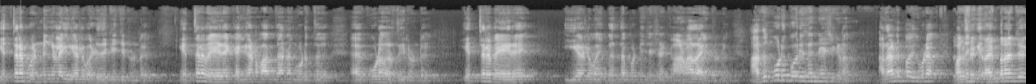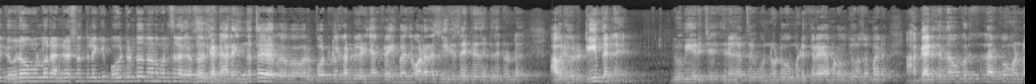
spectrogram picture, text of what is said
എത്ര പെണ്ണുങ്ങളെ ഇയാൾ വഴിതെറ്റിച്ചിട്ടുണ്ട്? എത്ര പേരെ കല്യാണ വാഗ്ദാനം കൊടുത്ത് കൂടെ നിർത്തിയിട്ടുണ്ട്? എത്ര പേരെ ഇയാളുമായി ബന്ധപ്പെട്ട ശേഷം കാണാതായിട്ടുണ്ട്? അതും കൂടി പോലീസ് അന്വേഷിക്കണം. അതാണ് ഇപ്പോൾ ഇവിടെ ക്രൈംബ്രാഞ്ച് ഗൗരവമുള്ള ഒരു അന്വേഷണത്തിലേക്ക് പോയിട്ടുണ്ട് എന്നാണ് മനസ്സിലാക്കുന്നത് തീർച്ചയായിട്ടും. അല്ല കാരണം ഇന്നത്തെ റിപ്പോർട്ടുകൾ കണ്ടു കഴിഞ്ഞാൽ ക്രൈംബ്രാഞ്ച് വളരെ സീരിയസ് ആയിട്ട് എടുത്തിട്ടുണ്ട്. അവർ ഒരു ടീം തന്നെ രൂപീകരിച്ച് ഇതിനകത്ത് മുന്നോട്ട് പോകും. മിടുക്കരായ നമ്മുടെ ഉദ്യോഗസ്ഥന്മാർ ആ കാര്യത്തിൽ നമുക്കൊരു തർക്കവും വേണ്ട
